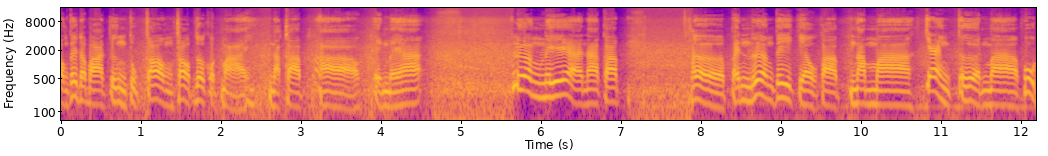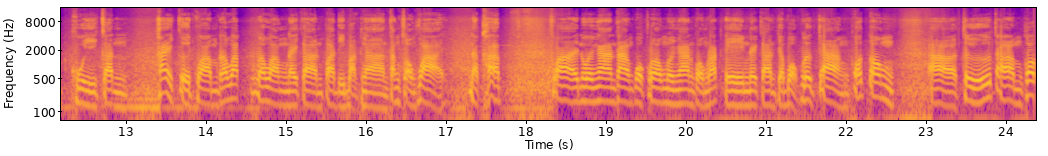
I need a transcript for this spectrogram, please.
ของเทศบาลจึงถูกต้องชอบด้วยกฎหมายนะครับอ้าวเห็นไหมฮะเรื่องนี้นะครับ เออเป็นเรื่องที่เกี่ยวกับนำมาแจ้งเตือนมาพูดคุยกัน ให้เกิดความระวัดระวังในการปฏิบัติงานทั้งสองฝ่ายนะครับ ฝ่ายหน่วยงานทางปกครองหน่วยงานของรัฐเองในการจะบอกเลิกจ้าง ก็ต้องอถือตามข้อ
